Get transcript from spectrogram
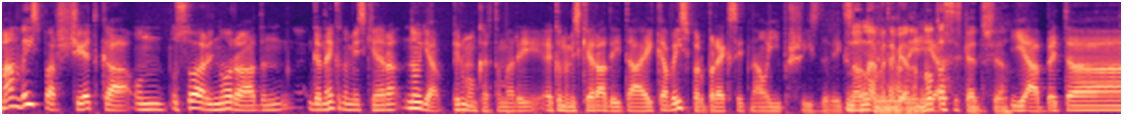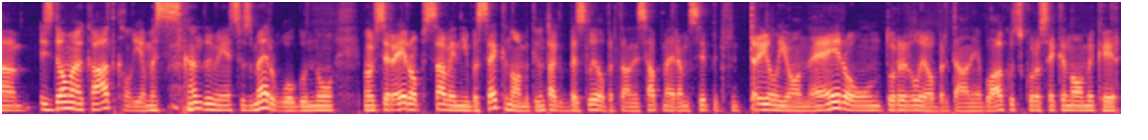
man vispār šķiet, ka, un uz to arī norāda gan ekonomiskie, nu, jā, pirmkārt, arī ekonomiskie rādītāji, ka vispār Brexit nav īpaši izdevīgs. Nu, nevienam, nevienam. Nu, tas ir skaidrs. Jā, jā bet uh, es domāju, ka atkal, ja mēs skatāmies uz mērogu, nu, mums ir Eiropas Savienības ekonomika, nu, tagad bez Lielbritānijas apmēram 17 triljonu eiro, un tur ir Lielbritānija blakus, kuras ekonomika ir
